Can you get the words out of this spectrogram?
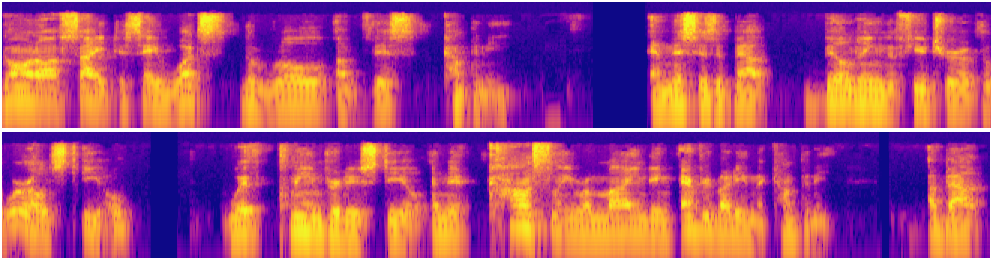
going off site to say, what's the role of this company? And this is about building the future of the world, steel, with clean produced steel. And they're constantly reminding everybody in the company about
